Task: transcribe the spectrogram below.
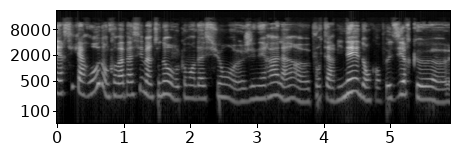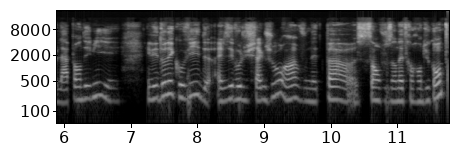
merci Caro. Donc on va passer maintenant aux recommandations euh, générales hein, euh, pour terminer. Donc on peut dire que euh, la pandémie et, les données Covid, elles évoluent chaque jour. Hein. vous n'êtes pas sans vous en être rendu compte.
